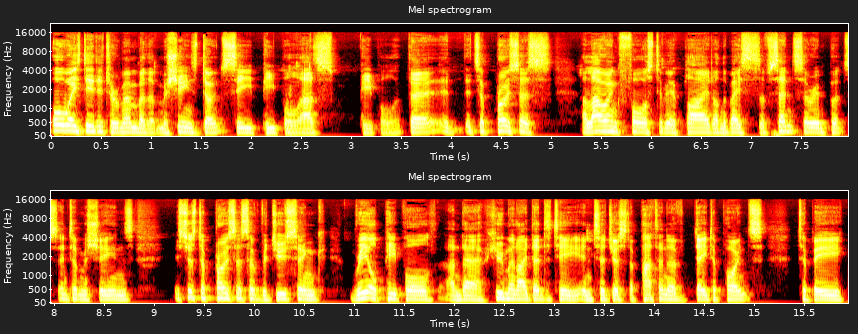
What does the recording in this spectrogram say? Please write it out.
always needed to remember that machines don't see people as people. It, it's a process allowing force to be applied on the basis of sensor inputs into machines. It's just a process of reducing real people and their human identity into just a pattern of data points to be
